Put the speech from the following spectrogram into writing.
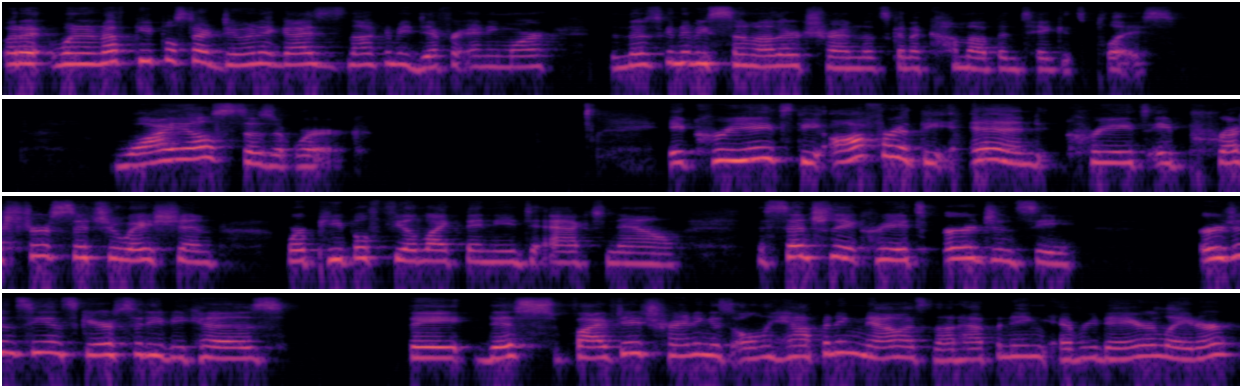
But when enough people start doing it, guys, it's not going to be different anymore. Then there's going to be some other trend that's going to come up and take its place. Why else does it work? It creates the offer at the end, creates a pressure situation where people feel like they need to act now. Essentially, it creates urgency. Urgency and scarcity because they this five day training is only happening now. It's not happening every day or later.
